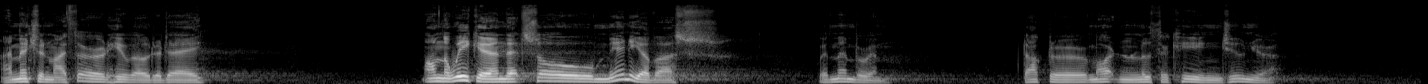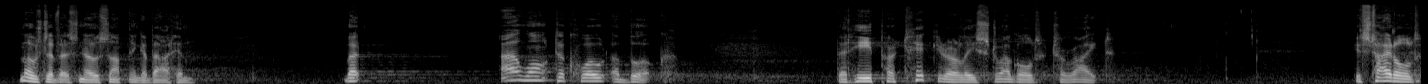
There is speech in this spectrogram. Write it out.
I mentioned my third hero today on the weekend that so many of us remember him Dr. Martin Luther King Jr. Most of us know something about him. But I want to quote a book that he particularly struggled to write. It's titled,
